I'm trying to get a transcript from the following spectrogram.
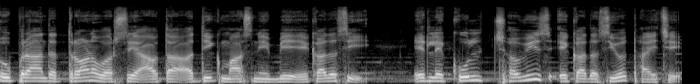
ઉપરાંત ત્રણ વર્ષે આવતા અધિક માસની બે એકાદશી, એટલે કુલ છવ્વીસ એકાદશીઓ થાય છે.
